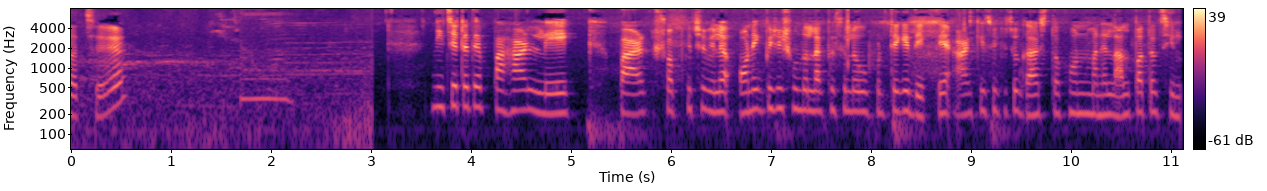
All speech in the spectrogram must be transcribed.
যাচ্ছে। নিচেটাতে পাহাড় লেক পার্ক, সবকিছু মিলে অনেক বেশি সুন্দর লাগতেছিল উপর থেকে দেখতে। আর কিছু কিছু গাছ তখন মানে লাল পাতা ছিল,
